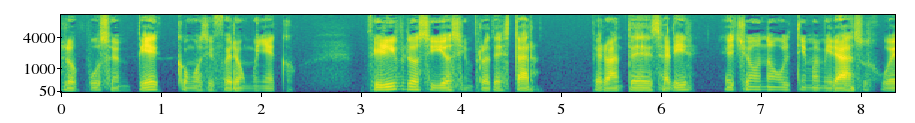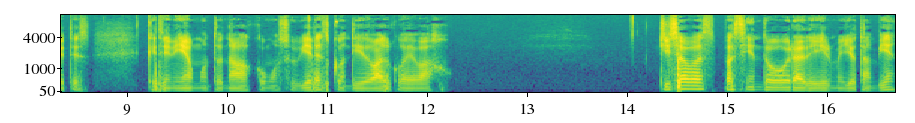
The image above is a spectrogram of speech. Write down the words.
lo puso en pie como si fuera un muñeco. Philip lo siguió sin protestar, pero antes de salir echó una última mirada a sus juguetes que tenía amontonados como si hubiera escondido algo debajo. Quizá va siendo hora de irme yo también,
